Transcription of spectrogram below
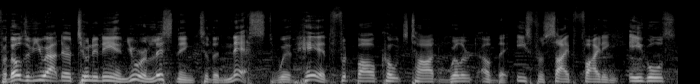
For those of you out there tuning in, you are listening to The Nest with head football coach Todd Willard of the East Forsyth Fighting Eagles.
